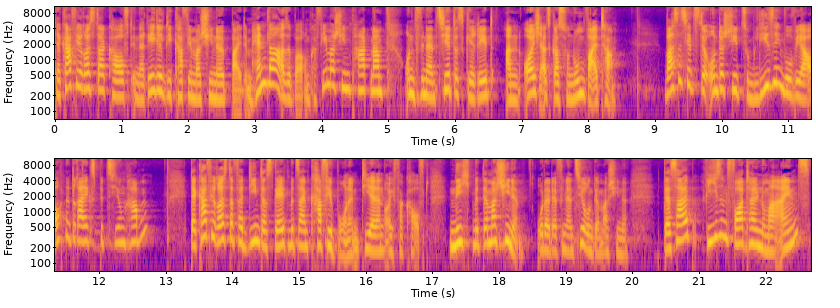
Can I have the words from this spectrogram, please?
Der Kaffeeröster kauft in der Regel die Kaffeemaschine bei dem Händler, also bei eurem Kaffeemaschinenpartner und finanziert das Gerät an euch als Gastronom weiter. Was ist jetzt der Unterschied zum Leasing, wo wir ja auch eine Dreiecksbeziehung haben? Der Kaffeeröster verdient das Geld mit seinen Kaffeebohnen, die er an euch verkauft, nicht mit der Maschine oder der Finanzierung der Maschine. Deshalb Riesenvorteil Nummer eins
